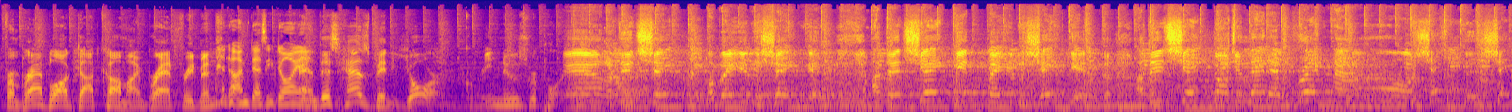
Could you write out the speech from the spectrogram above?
From bradblog.com, I'm Brad Friedman. And I'm Desi Doyen. And this has been your Green News Report. Well, I did shake, oh baby, shake it. I did shake it, baby, shake it. I did shake, don't you let it break now. Shake it, shake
